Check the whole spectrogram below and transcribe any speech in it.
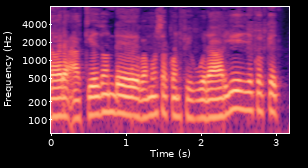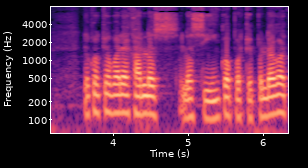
ahora aquí es donde vamos a configurar. Yo, yo creo que yo creo que voy a dejar los los cinco porque pues luego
